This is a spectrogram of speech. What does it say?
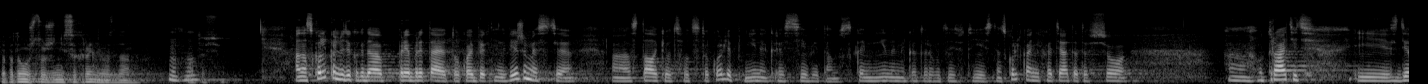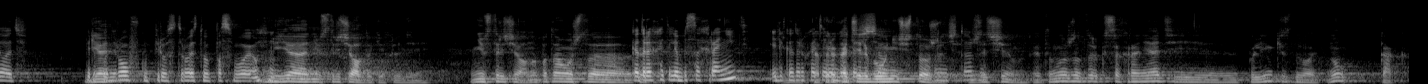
Да потому что уже не сохранилось данных. Мгм. Вот и все. А насколько люди, когда приобретают такой объект недвижимости, э, сталкиваются вот с такой лепниной красивой, там, с каминами, которые вот здесь вот есть, насколько они хотят это все утратить и сделать Я- перепланировку, переустройство по-своему? Ну, Я не встречал таких людей. Не встречал, ну потому что... Которые хотели бы сохранить или которые хотели которые бы это хотели бы уничтожить. уничтожить? Зачем? Это нужно только сохранять и пылинки сдувать. Ну, как?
